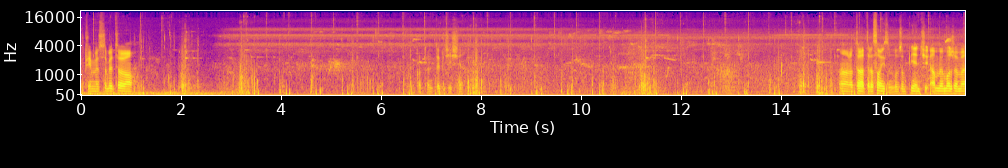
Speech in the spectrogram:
kupimy sobie to. Tylko ten typ ciśnie. A, no to teraz oni są zamknięci, a my możemy...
